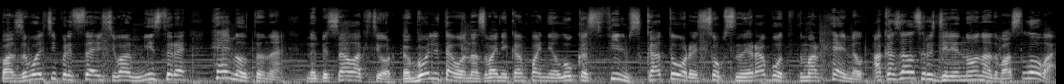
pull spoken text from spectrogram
Позвольте представить вам мистера Хэмилтона, написал актер. Более того, название компании Lucasfilm, с которой, собственно, и работает Марк Хэмилл, оказалось разделено на два слова.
